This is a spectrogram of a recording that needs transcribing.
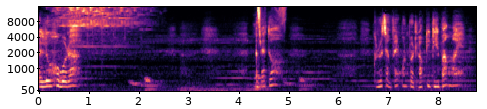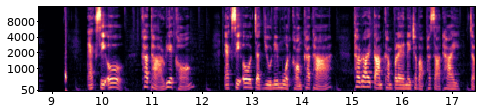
อโลโฮโมราอเบโตคุณรู้จักเวทมนต์ปลดล็อกดีๆ บ้างไหม a x i o คาถาเรียกของ a x i o จัดอยู่ในหมวดของคาถา ถ้าร่ายตามคำแปลในฉบับภาษาไทยจะ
